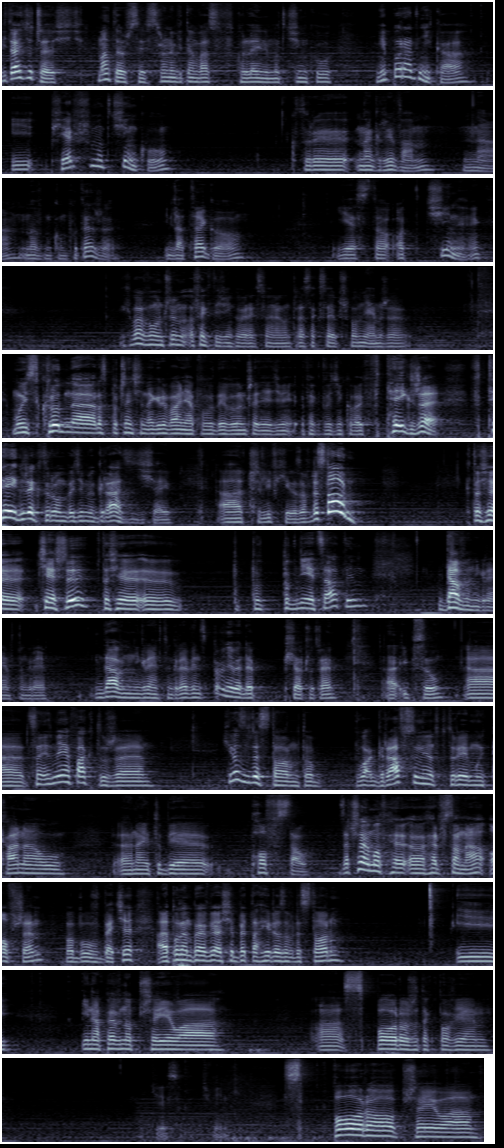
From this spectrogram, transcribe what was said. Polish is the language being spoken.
Witajcie, cześć. Mateusz z tej strony, witam was w kolejnym odcinku Nieporadnika i pierwszym odcinku, który nagrywam na nowym komputerze. I dlatego jest to odcinek... Chyba wyłączymy efekty dźwiękowe jak swoją teraz tak sobie przypomniałem, że mój skrót na rozpoczęcie nagrywania powoduje wyłączenie dźwię- efektów dźwiękowych w tej grze, w tej grze, którą będziemy grać dzisiaj, a czyli w Heroes of the Storm! Kto się cieszy, kto się y, po, podnieca tym. Dawno nie grałem w tą grę. Dawno nie grałem w tą grę, więc pewnie będę psioczył trochę i psuł. A, co nie zmienia faktu, że Heroes of the Storm to była gra w sumie, od której mój kanał e, na YouTubie powstał. Zacząłem od e, Hearthstone'a, owszem, bo był w becie, ale potem pojawiła się beta Heroes of the Storm i, i na pewno przejęła sporo, że tak powiem. Gdzie są dźwięki? Sporo przejęła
